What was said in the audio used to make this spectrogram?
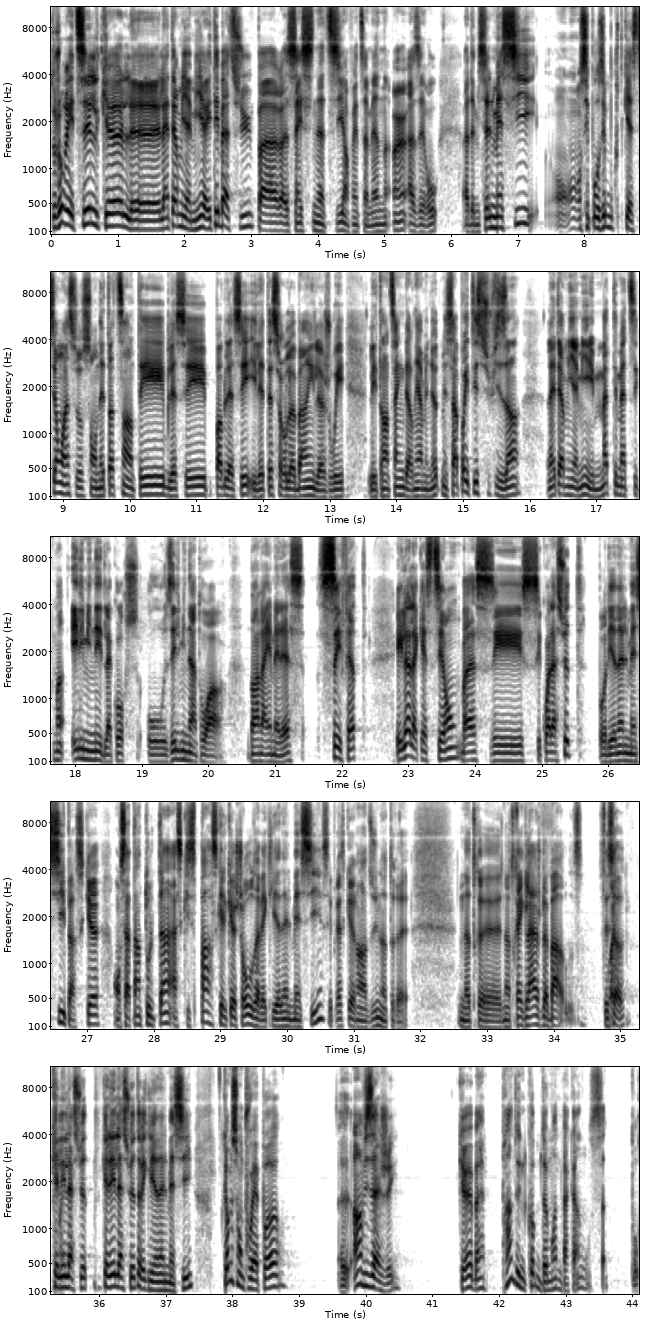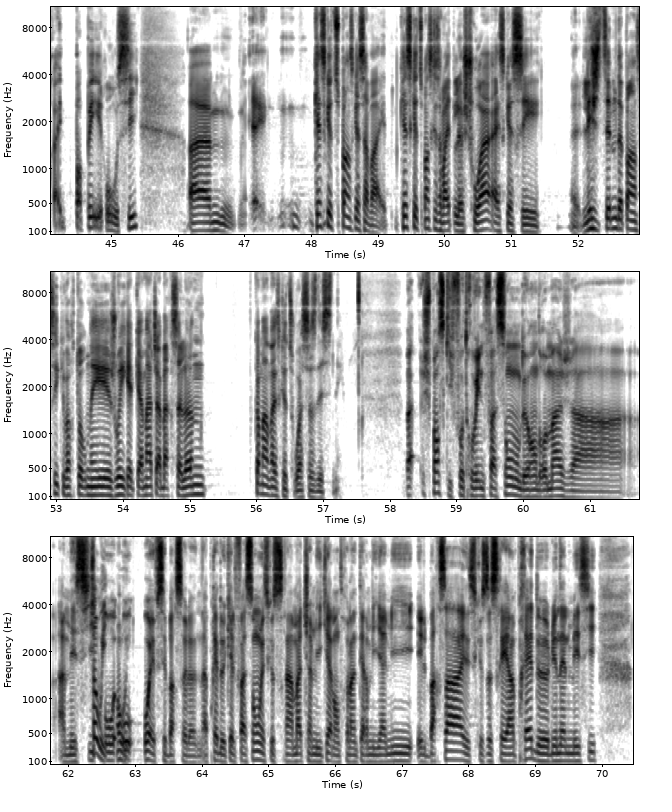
Toujours est-il que l'Inter Miami a été battu par Cincinnati en fin de semaine, 1 à 0 à domicile. Messi, on, on s'est posé beaucoup de questions hein, sur son état de santé, blessé, pas blessé. Il était sur le banc, il a joué les 35 dernières minutes, mais ça n'a pas été suffisant. L'Inter Miami est mathématiquement éliminé de la course aux éliminatoires dans la MLS. C'est fait. Et là, la question, ben, c'est quoi la suite pour Lionel Messi? Parce que on s'attend tout le temps à ce qu'il se passe quelque chose avec Lionel Messi. C'est presque rendu notre, notre, notre réglage de base. C'est Ouais. ça. Quelle est la suite? Quelle est la suite avec Lionel Messi? Comme si on ne pouvait pas euh, envisager que ben, prendre une coupe de mois de vacances, ça pourrait être pas pire aussi. Euh, Qu'est-ce que tu penses que ça va être? Qu'est-ce que tu penses que ça va être le choix? Est-ce que c'est euh, légitime de penser qu'il va retourner jouer quelques matchs à Barcelone? Comment est-ce que tu vois ça se dessiner? Bah, je pense qu'il faut trouver une façon de rendre hommage à, à Messi Ça, oui. au, Ah oui. au- au FC Barcelone. Après, de quelle façon? Est-ce que ce serait un match amical entre l'Inter Miami et le Barça? Est-ce que ce serait un prêt de Lionel Messi?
